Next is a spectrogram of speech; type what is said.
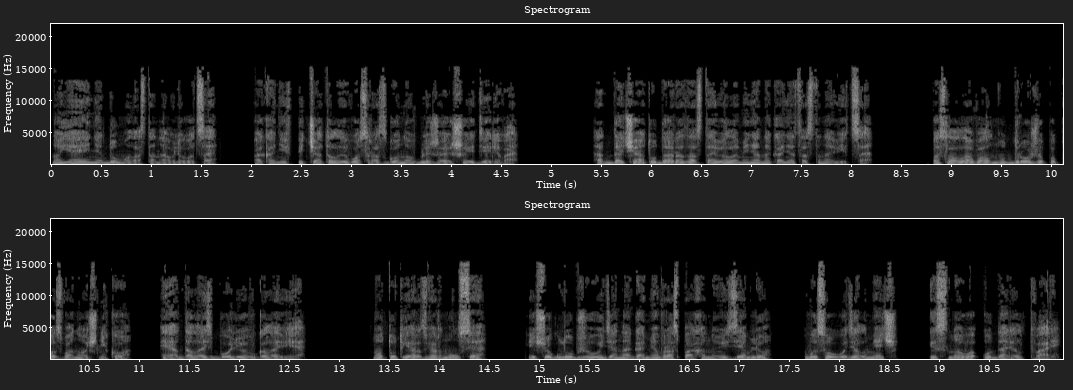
но я и не думал останавливаться, пока не впечатал его с разгона в ближайшее дерево. Отдача от удара заставила меня наконец остановиться. Послала волну дрожи по позвоночнику и отдалась болью в голове. Но тут я развернулся, еще глубже уйдя ногами в распаханную землю, высвободил меч и снова ударил тварь.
